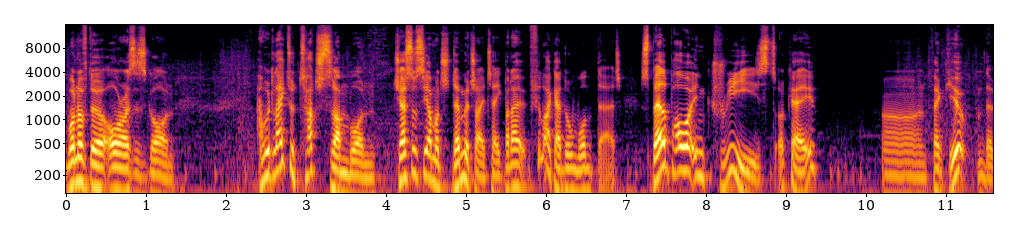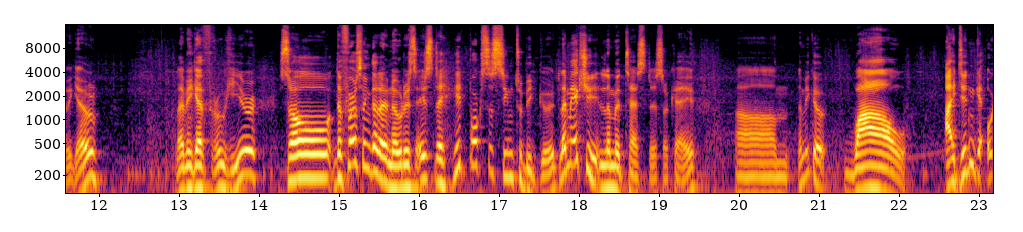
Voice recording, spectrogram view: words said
One of the auras is gone. I would like to touch someone, just to see how much damage I take, but I feel like I don't want that. Spell power increased. Okay. Uh, thank you. There we go. Let me get through here. So, the first thing that I notice is the hitboxes seem to be good. Let me actually limit test this, okay? Um, let me go. Wow. I didn't get... Oh,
